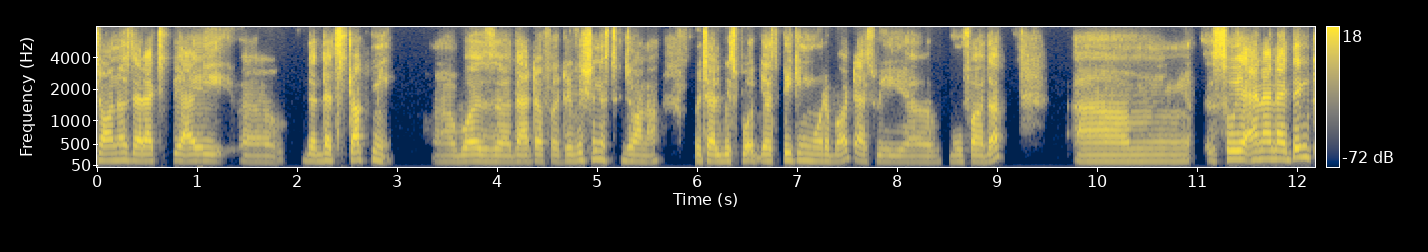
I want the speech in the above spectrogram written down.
genres that actually i uh, that, that struck me uh, was uh, that of a revisionist genre, which I'll be sp- speaking more about as we move further um, so yeah and, and i think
